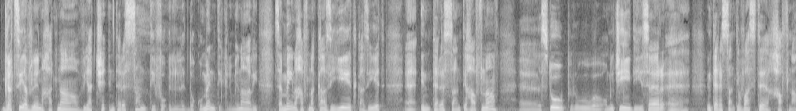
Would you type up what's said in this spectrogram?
Grazzi Evelyn, ħadna vjaġġ interessanti fuq il-dokumenti kriminali, semmejna ħafna każijiet, każijiet eh, interessanti ħafna, eh, stupru, omicidi, ser, eh, interessanti, vast ħafna.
